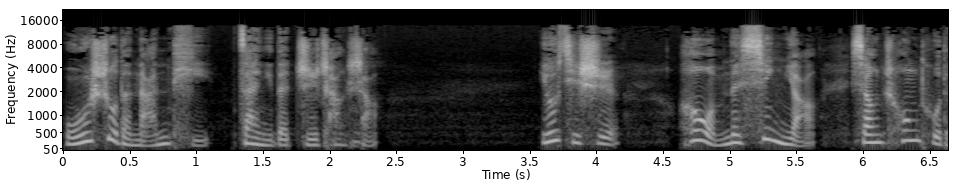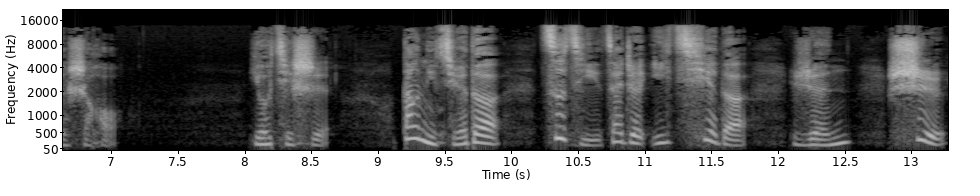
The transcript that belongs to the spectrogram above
无数的难题在你的职场上，尤其是和我们的信仰相冲突的时候。尤其是，当你觉得自己在这一切的人事、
